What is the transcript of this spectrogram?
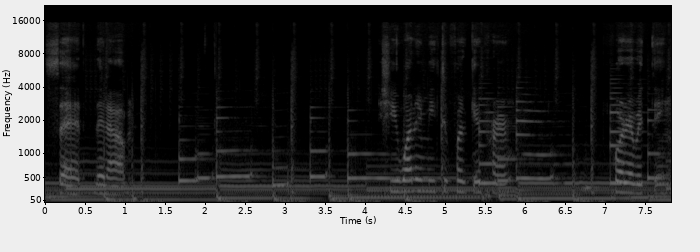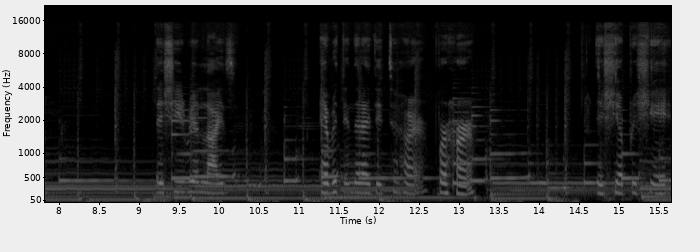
said that um she wanted me to forgive her for everything that she realized everything that I did to her for her that she appreciate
